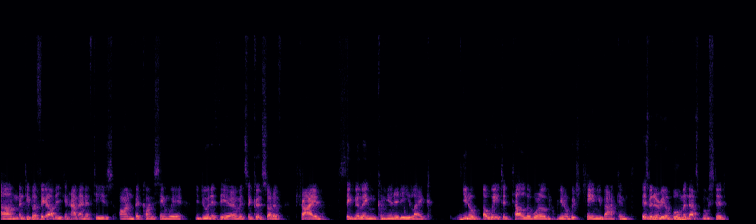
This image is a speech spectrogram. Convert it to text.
Um, and people have figured out that you can have NFTs on Bitcoin the same way you do in Ethereum. It's a good sort of tribe signaling community, like you know, a way to tell the world, you know, which chain you back. And there's been a real boom, and that's boosted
